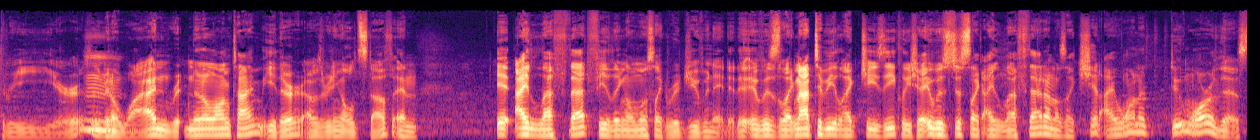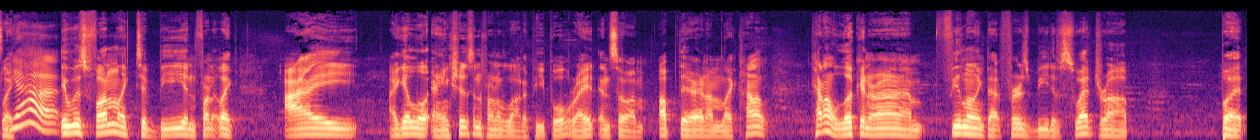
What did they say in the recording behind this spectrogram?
three years. It's been a Mm. while. I hadn't written in a long time either. I was reading old stuff and. It, I left that feeling almost like rejuvenated. It, it was like not to be like cheesy cliche. It was just like I left that and I was like, shit, I want to do more of this. Like, yeah, it was fun like to be in front of like i i get a little anxious in front of a lot of people right and so i'm up there and i'm like kind of kind of looking around and i'm feeling like that first beat of sweat drop but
